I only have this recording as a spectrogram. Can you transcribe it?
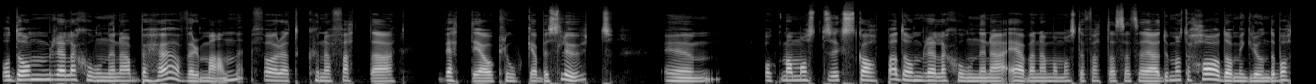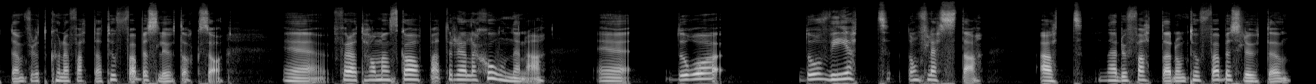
och de relationerna behöver man för att kunna fatta vettiga och kloka beslut. Ehm, och man måste skapa de relationerna även när man måste fatta så att säga, du måste ha dem i grund och botten för att kunna fatta tuffa beslut också. Eh, för att har man skapat relationerna eh, Eh, då, då vet de flesta att när du fattar de tuffa besluten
